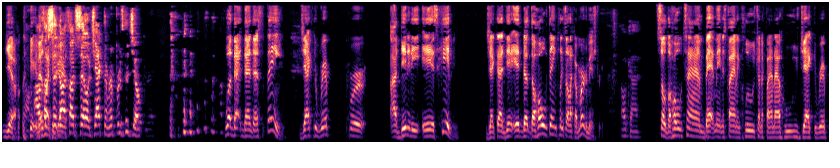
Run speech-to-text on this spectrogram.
Yeah, Oh, I, thought like said, I thought you said, oh, Jack the Ripper's the Joker. well, that that that's the thing. Jack the Ripper identity is hidden. Jack the identity. It, the, the whole thing plays out like a murder mystery. Okay. So the whole time Batman is finding clues, trying to find out who's Jack the Ripper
